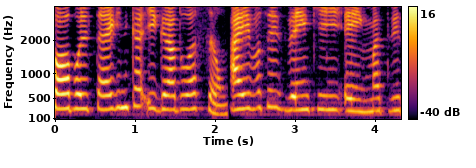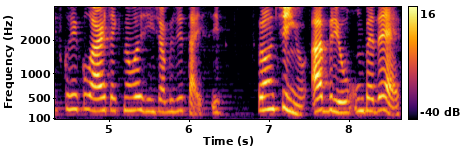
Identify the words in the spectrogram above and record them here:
escola politécnica e graduação. Aí vocês vêm aqui em matriz curricular, tecnologia em jogos digitais. E prontinho, abriu um PDF.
